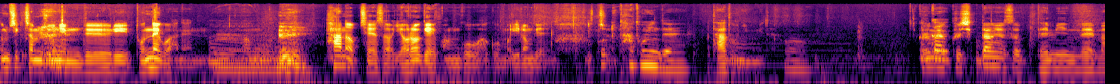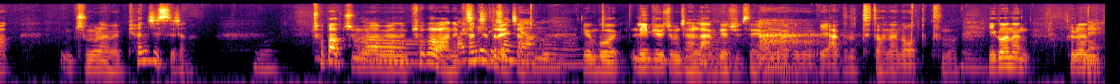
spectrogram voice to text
음식 점주님들이 돈 내고 하는 음. 한 업체에서 여러 개 광고하고 뭐 이런 게 있죠. 그것도 다 돈인데. 다 돈입니다. 어. 그러면 그러니까- 그 식당에서 배민에 막 주문하면 편지 쓰잖아. 뭐. 초밥 주문하면 어, 표밥 안에 편지 들어있잖아. 뭐. 이거 뭐 리뷰 좀잘 음. 남겨주세요. 뭐 이러고 야구르트도 하나 넣고 뭐 음. 이거는 그런 네.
